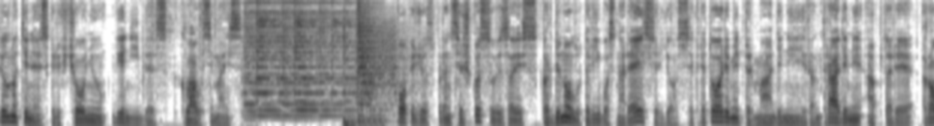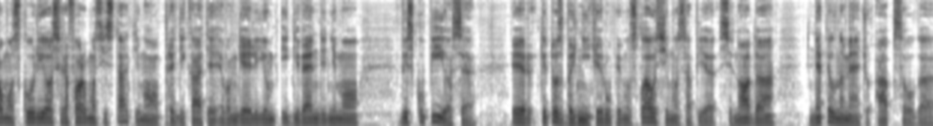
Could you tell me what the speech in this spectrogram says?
pilnutinės krikščionių vienybės klausimais. Popiežius Pranciškus su visais kardinolų tarybos nariais ir jos sekretoriumi pirmadienį ir antradienį aptarė Romos kurijos reformos įstatymo predikatė Evangelijum įgyvendinimo viskupijose ir kitus bažnyčiai rūpimus klausimus apie sinodą, nepilnamečių apsaugą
